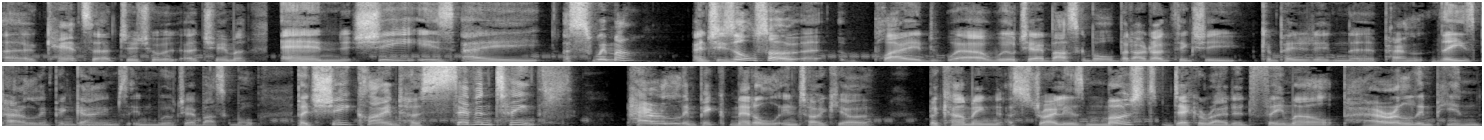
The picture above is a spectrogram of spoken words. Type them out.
a cancer, due to a, a tumor, and she is a a swimmer, And she's also uh, played uh, wheelchair basketball, but I don't think she competed in the para- these Paralympic Games in wheelchair basketball. But she claimed her 17th Paralympic medal in Tokyo, becoming Australia's most decorated female Paralympian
